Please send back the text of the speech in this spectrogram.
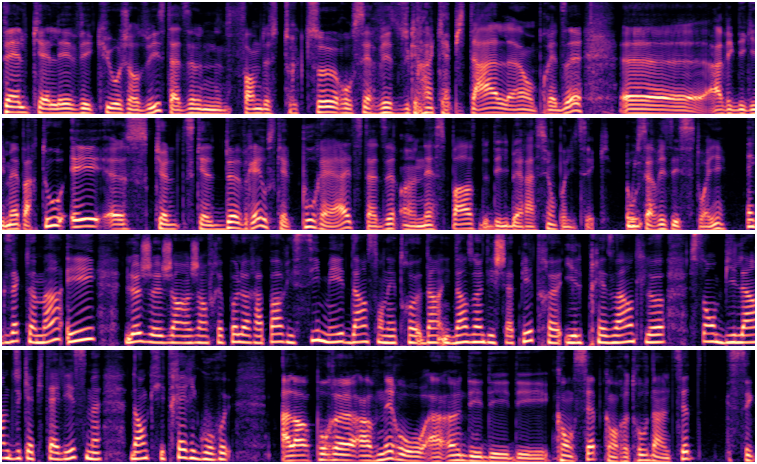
telle qu'elle est vécue aujourd'hui, c'est-à-dire une forme de structure au service du grand capital, hein, on pourrait dire, euh, avec des guillemets partout, et euh, ce que- ce qu'elle devrait ou ce qu'elle pourrait être, c'est-à-dire un espace de délibération politique au Oui. service des citoyens. Exactement. Et là, je j'en ferai pas le rapport ici, mais dans son intro, dans, dans un des chapitres, euh, il présente là, son bilan du capitalisme, donc il est très rigoureux. Alors, pour euh, en venir au- à un des, des- des concepts qu'on retrouve dans le titre,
